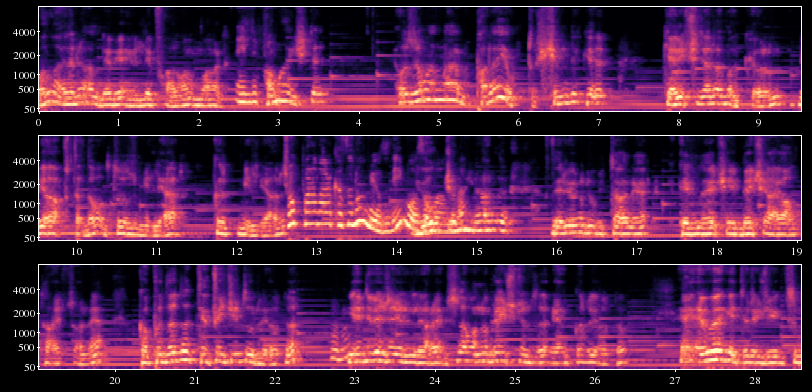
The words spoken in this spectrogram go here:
Vallahi herhalde bir 50 falan var. 50 film. Ama işte o zamanlar para yoktu. Şimdiki gençlere bakıyorum bir haftada 30 milyar, 40 milyar. Çok paralar kazanılmıyordu değil mi o Yok zamanlar? canım nerede veriyordu bir tane eline şey 5 ay 6 ay sonra. Kapıda da tefeci duruyordu. Hı hı. 750 liraysa onu 500 liraya kırıyordu. E, eve getireceksin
